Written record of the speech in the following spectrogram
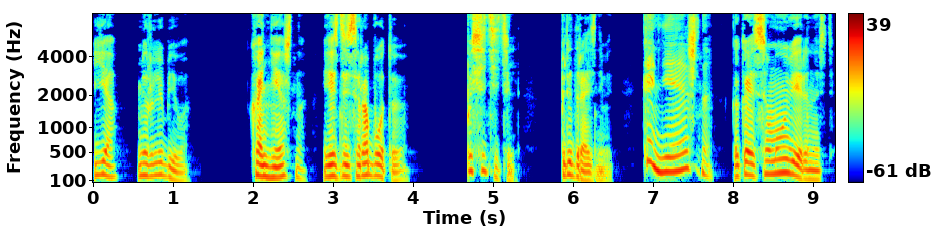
Я, миролюбиво. «Конечно, я здесь работаю». Посетитель, передразнивает. «Конечно, какая самоуверенность.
